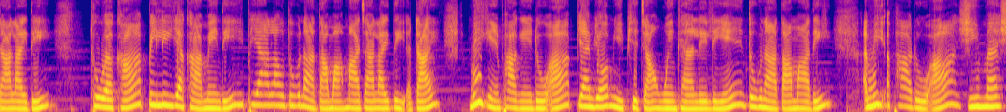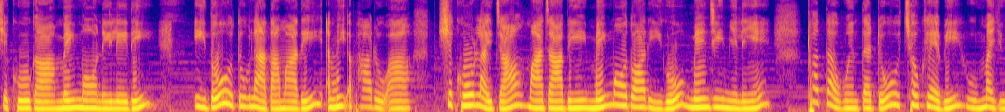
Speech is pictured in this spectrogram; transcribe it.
ကြားလိုက်သည်ထိုအခါပိလိယက္ခမင်းသည်ဖျားလောင်သူဝနာသားမှမှာကြားလိုက်သည့်အတိုင်းမိခင်ဖခင်တို့အားပြန်ပြောမည်ဖြစ်ကြောင်းဝန်ခံလေလျင်သူဝနာသားမသည် အမိအဖတို့အားရီမန်းရှိခိုးကမိန်မောနေလေသည် ဤသို့သူနာသားမသည်အမိအဖတို့အားရှ िख ိုးလိုက်ကြောင်းမှာကြပြီးမိန်မောသွားသည်ကိုမင်းကြီးမြင်လျင်ထွက်သက်ဝင်သက်တို့ချုပ်ခဲ့ပြီးဟူမှတ်ယူ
